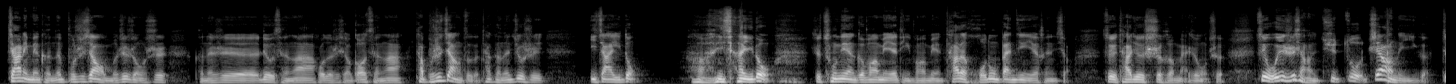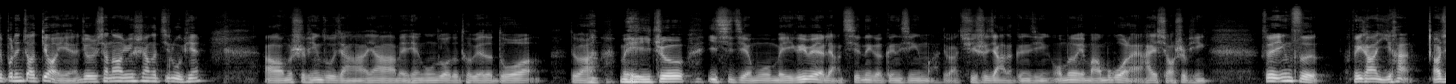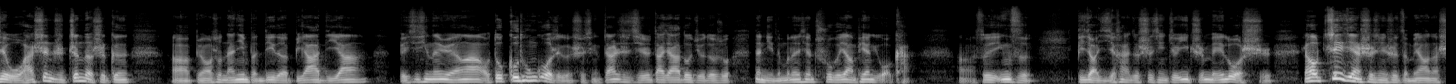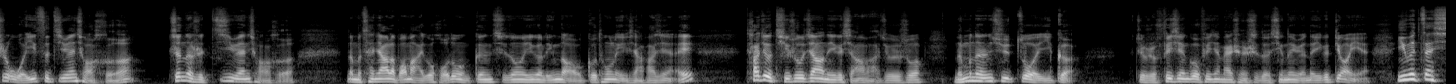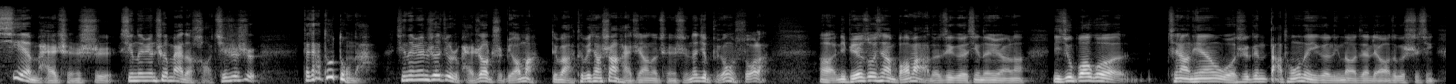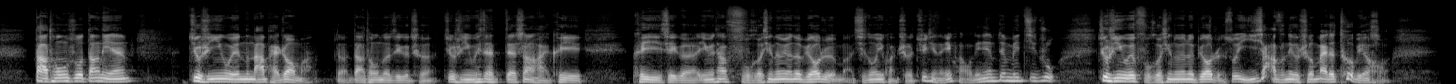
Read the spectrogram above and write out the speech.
家里面可能不是像我们这种是可能是六层啊，或者是小高层啊，它不是这样子的，它可能就是一家一栋 啊，一家一栋，这充电各方面也挺方便，它的活动半径也很小，所以它就适合买这种车。所以我一直想去做这样的一个，这不能叫调研，就是相当于是像个纪录片啊。我们视频组讲，哎呀，每天工作都特别的多，对吧？每一周一期节目，每个月两期那个更新嘛，对吧？去试驾的更新，我们也忙不过来，还有小视频，所以因此非常遗憾。而且我还甚至真的是跟啊，比方说南京本地的比亚迪啊。北汽新能源啊，我都沟通过这个事情，但是其实大家都觉得说，那你能不能先出个样片给我看啊？所以因此比较遗憾，这事情就一直没落实。然后这件事情是怎么样呢？是我一次机缘巧合，真的是机缘巧合。那么参加了宝马一个活动，跟其中一个领导沟通了一下，发现哎，他就提出这样的一个想法，就是说能不能去做一个就是非限购、非限牌城市的新能源的一个调研？因为在限牌城市，新能源车卖得好，其实是大家都懂的。新能源车就是牌照指标嘛，对吧？特别像上海这样的城市，那就不用说了啊！你别说像宝马的这个新能源了，你就包括前两天我是跟大通的一个领导在聊这个事情，大通说当年就是因为能拿牌照嘛，对吧？大通的这个车就是因为在在上海可以可以这个，因为它符合新能源的标准嘛，其中一款车具体哪一款我那天真没记住，就是因为符合新能源的标准，所以一下子那个车卖的特别好，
